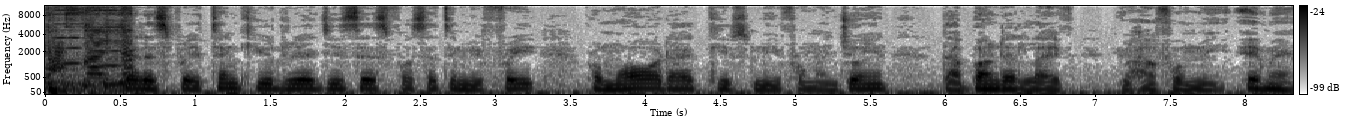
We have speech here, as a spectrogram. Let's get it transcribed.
That's the Let us pray. Thank you, dear Jesus, for setting me free from all that keeps me from enjoying the abundant life you have for me. Amen.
